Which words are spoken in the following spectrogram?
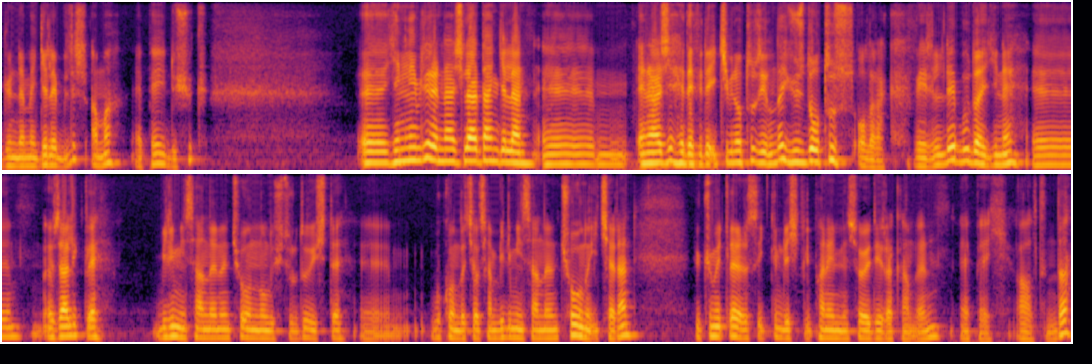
gündeme gelebilir ama epey düşük. E, yenilenebilir enerjilerden gelen e, enerji hedefi de 2030 yılında yüzde otuz olarak verildi. Bu da yine e, özellikle bilim insanlarının çoğunun oluşturduğu işte e, bu konuda çalışan bilim insanlarının çoğunu içeren hükümetler arası iklim değişikliği panelinin söylediği rakamların epey altında.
